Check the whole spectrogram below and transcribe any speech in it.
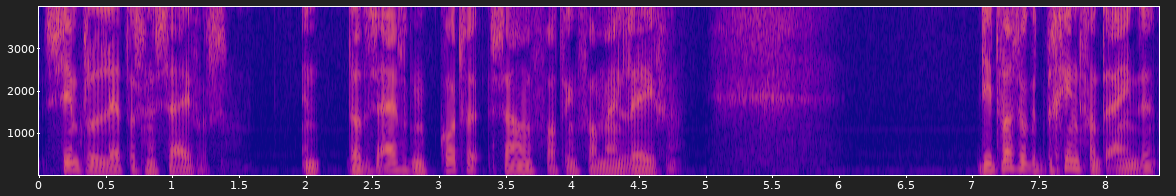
Simpele letters en cijfers. En dat is eigenlijk een korte samenvatting van mijn leven. Dit was ook het begin van het einde,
